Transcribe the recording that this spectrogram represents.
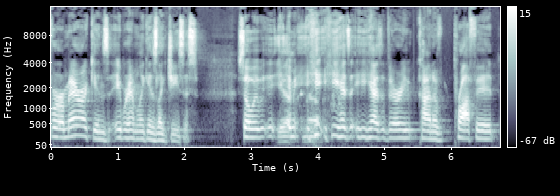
for Americans, Abraham Lincoln is like Jesus. So yeah, I mean, yeah. he, he has he has a very kind of prophet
